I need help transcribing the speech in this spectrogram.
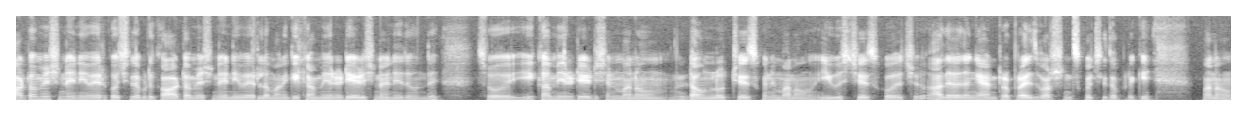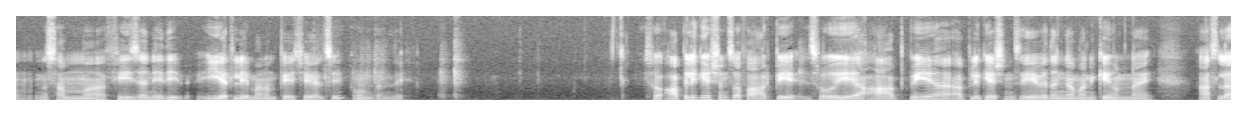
ఆటోమేషన్ ఎనీవేర్కి వచ్చేటప్పటికి ఆటోమేషన్ ఎనీవేర్లో మనకి కమ్యూనిటీ ఎడిషన్ అనేది ఉంది. సో ఈ కమ్యూనిటీ ఎడిషన్ మనం డౌన్లోడ్ చేసుకుని మనం యూస్ చేసుకోవచ్చు. అదేవిధంగా ఎంటర్ప్రైజ్ వర్షన్స్కి వచ్చేటప్పటికి మనం సమ్ ఫీజ్ uh, అనేది ఇయర్లీ మనం పే చేయాల్సి ఉంటుంది. So applications of RPA so ఈ ఆర్పిఏ అప్లికేషన్స్ ఏ విధంగా మనకి ఉన్నాయి? అసలు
